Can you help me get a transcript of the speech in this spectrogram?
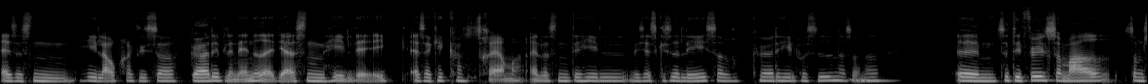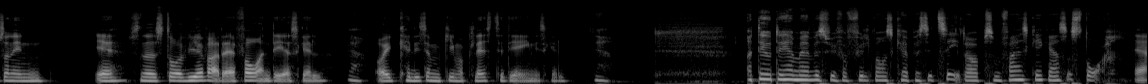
Altså sådan helt lavpraktisk, så gør det blandt andet, at jeg sådan helt, øh, ikke, altså jeg kan ikke koncentrere mig, eller sådan det hele, hvis jeg skal sidde og læse, så kører det helt på siden og sådan noget. Mm. Øhm, så det føles så meget som sådan en, ja, sådan noget stor virvar, der er foran det, jeg skal. Ja. Og ikke kan ligesom give mig plads til det, jeg egentlig skal. Og det er jo det her med, hvis vi får fyldt vores kapacitet op, som faktisk ikke er så stor, Ja.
